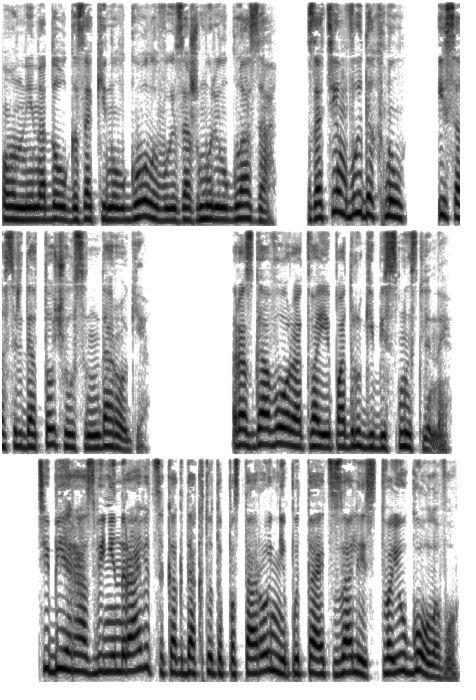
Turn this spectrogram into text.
Он ненадолго закинул голову и зажмурил глаза. Затем выдохнул и сосредоточился на дороге. «Разговоры о твоей подруге бессмысленны. Тебе разве не нравится, когда кто-то посторонний пытается залезть в твою голову?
